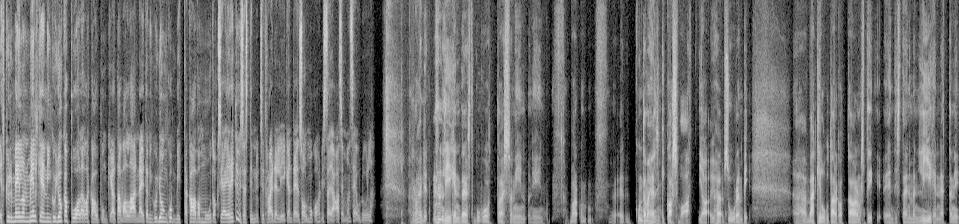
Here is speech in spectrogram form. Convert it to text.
et kyllä meillä on melkein niin kuin joka puolella kaupunkia tavallaan näitä niin kuin jonkun mittakaavan muutoksia, erityisesti nyt sitten raideliikenteen solmukohdissa ja aseman seuduilla. Raideliikenteestä puhuttaessa, niin, niin kun tämä Helsinki kasvaa ja yhä suurempi väkiluku tarkoittaa varmasti entistä enemmän liikennettä, niin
